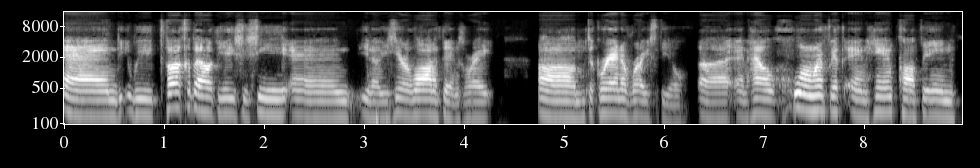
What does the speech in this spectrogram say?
And we talk about the ACC, and you know, you hear a lot of things, right? Um, the grant of rights deal, uh, and how horrific and handcuffing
